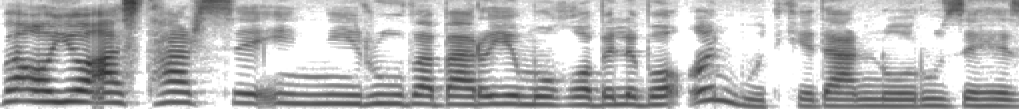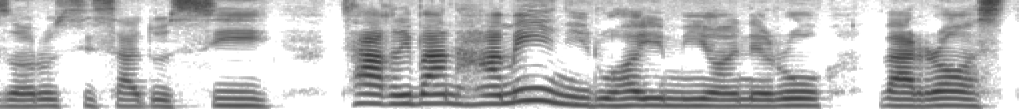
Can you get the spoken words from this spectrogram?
و آیا از ترس این نیرو و برای مقابله با آن بود که در نوروز 1330 تقریبا همه نیروهای میانه رو و راست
